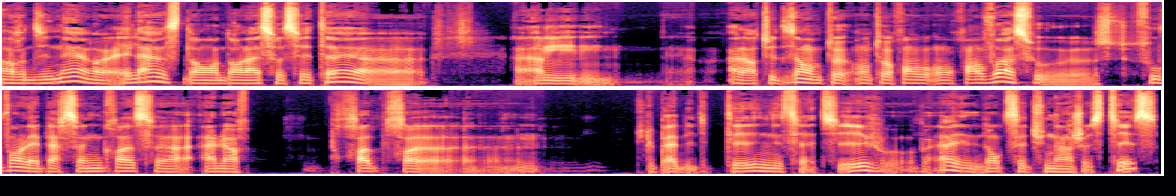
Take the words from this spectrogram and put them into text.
ordinaire, hélas, dans, dans la société Alors tu disais, on, te, on, te renvoie souvent les personnes grosses à leur propre euh, culpabilité, initiative, et donc c'est une injustice.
